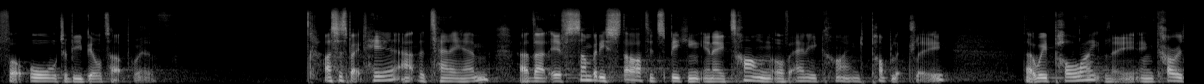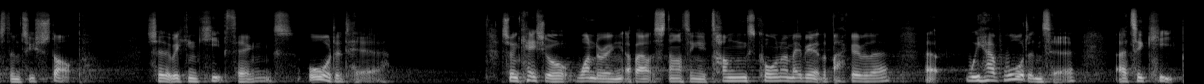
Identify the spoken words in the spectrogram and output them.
for all to be built up with. I suspect here at the 10 a.m. Uh, that if somebody started speaking in a tongue of any kind publicly, that we politely encourage them to stop so that we can keep things ordered here. So, in case you're wondering about starting a tongues corner, maybe at the back over there, uh, we have wardens here uh, to keep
